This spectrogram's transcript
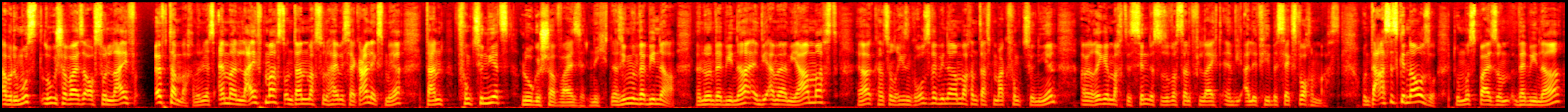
aber du musst logischerweise auch so live öfter machen. Wenn du das einmal live machst und dann machst du ein halbes Jahr gar nichts mehr, dann funktioniert es logischerweise nicht. Das ist wie ein Webinar. Wenn du ein Webinar irgendwie einmal im Jahr machst, ja, kannst du ein riesengroßes Webinar machen, das mag funktionieren, aber in der Regel macht es Sinn, dass du sowas dann vielleicht irgendwie alle vier bis sechs Wochen machst. Und da ist es genauso. Du musst bei so einem Webinar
